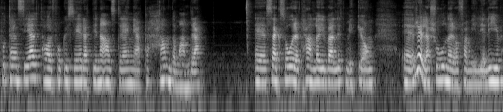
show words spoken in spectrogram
potentiellt har fokuserat dina ansträngningar att ta hand om andra. Eh, sexåret handlar ju väldigt mycket om eh, relationer och familjeliv.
